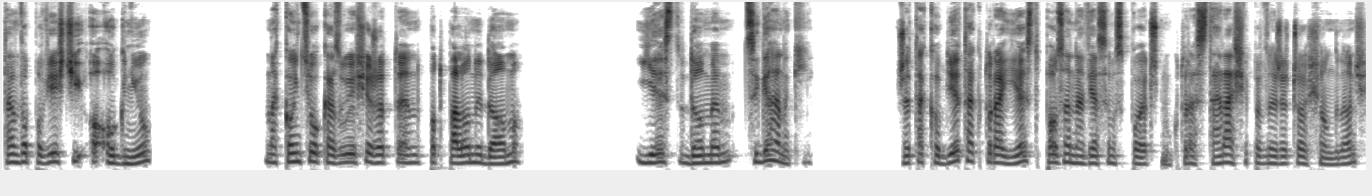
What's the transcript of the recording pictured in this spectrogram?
Tam w opowieści o ogniu na końcu okazuje się, że ten podpalony dom jest domem cyganki. Że ta kobieta, która jest poza nawiasem społecznym, która stara się pewne rzeczy osiągnąć,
